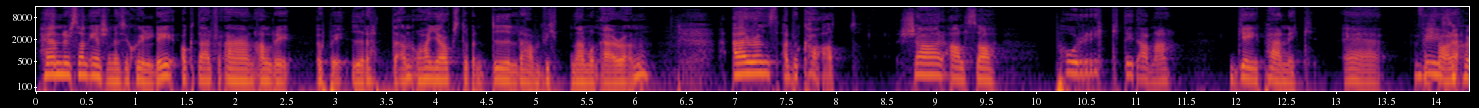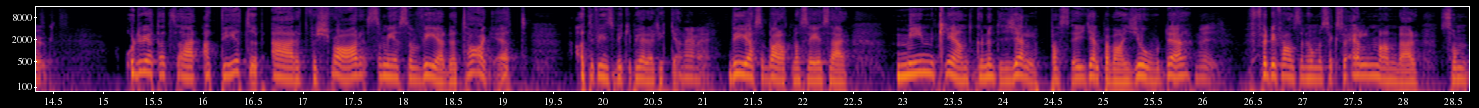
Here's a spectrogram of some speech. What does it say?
Henderson erkänner sig skyldig och därför är han aldrig uppe i rätten. Och han gör också typ en deal där han vittnar mot Aaron. Aarons advokat kör alltså på riktigt Anna, gay panic eh, Det är så sjukt. Och du vet att, så här, att det typ är ett försvar som är så vedertaget att det finns Wikipedia-artikel. Nej, nej. Det är ju alltså bara att man säger så här, min klient kunde inte hjälpa, hjälpa vad han gjorde. Nej. För det fanns en homosexuell man där som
